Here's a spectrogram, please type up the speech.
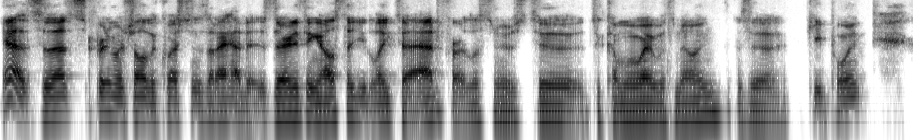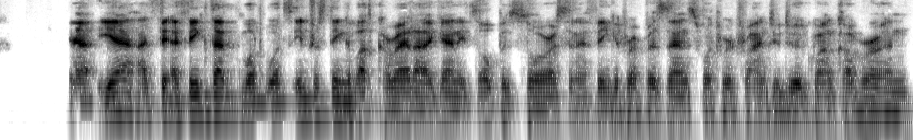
Yeah, so that's pretty much all the questions that I had. Is there anything else that you'd like to add for our listeners to to come away with knowing as a key point? Yeah, yeah. I, th- I think that what, what's interesting about Caretta again, it's open source, and I think it represents what we're trying to do at Groundcover and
